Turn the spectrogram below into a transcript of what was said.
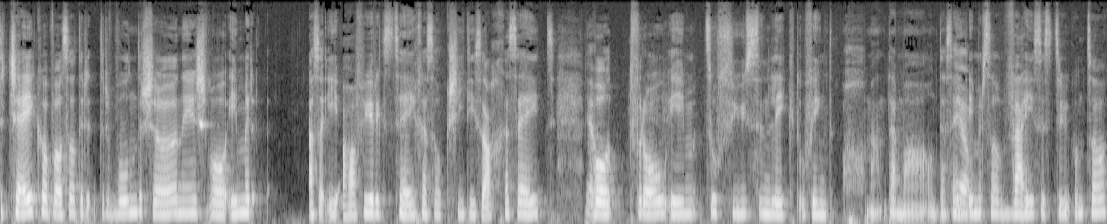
der Jacob, der so der, der wunderschön ist, der immer, also in Anführungszeichen, so gescheite Sachen sagt, Ja. wo die Frau ihm zu Füßen liegt und findet, oh Mann, der Mann, und der sagt Ja. immer so weißes Zeug und so.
